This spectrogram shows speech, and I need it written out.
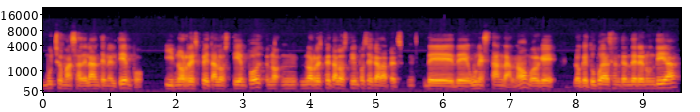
mucho más adelante en el tiempo y no respeta los tiempos, no, no respeta los tiempos de cada de, de un estándar, ¿no? Porque lo que tú puedas entender en un día,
